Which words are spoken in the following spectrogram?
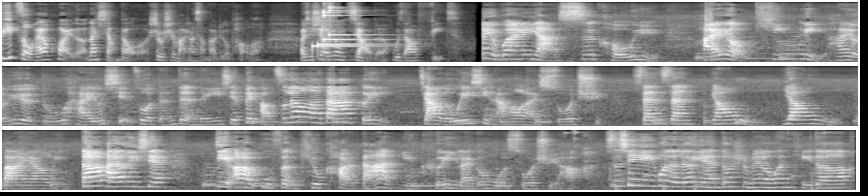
比走还要快的，那想到了，是不是马上想到这个跑了？而且是要用脚的，with our feet。有关于雅思口语，还有听力，还有阅读，还有写作等等的一些备考资料呢，大家可以加我的微信，然后来索取三三幺五幺五八幺零。当然还有一些第二部分 Q card 答案，也可以来跟我索取哈，私信或者留言都是没有问题的。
